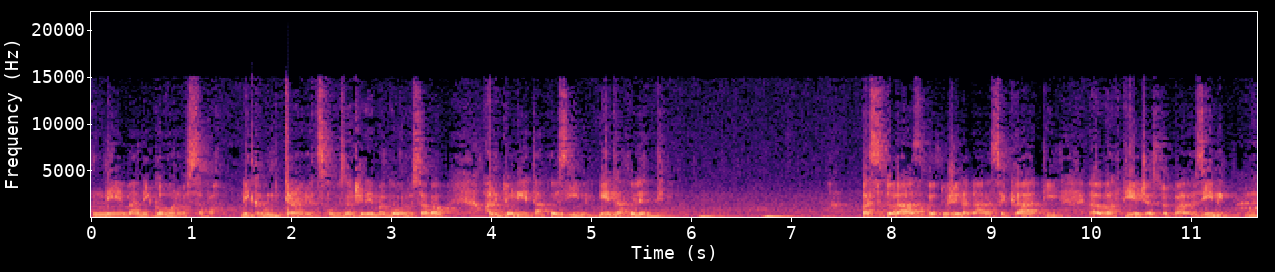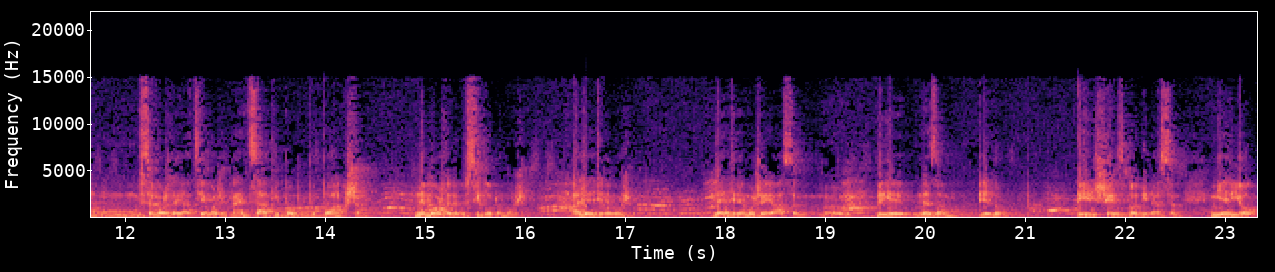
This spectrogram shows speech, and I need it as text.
nema ni govora o sabahu, nikako ni teoretskog, znači nema govora o sabahu, ali to nije tako zimi, nije tako ljeti. Pa se to razlikuje, dužina dana se krati, vaktije često, pa zimi mm, se možda jacije može klanjati sat i po, po, po, po akšam. Ne možda, nego sigurno može, a ljeti ne može. Ljeti ne može, ja sam prije, ne znam, jedno 5-6 godina sam mjerio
